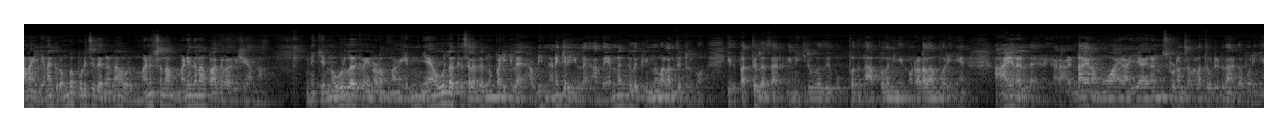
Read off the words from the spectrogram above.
ஆனால் எனக்கு ரொம்ப பிடிச்சது என்னென்னா ஒரு மனுஷனாக மனிதனாக பார்க்குற விஷயம்தான். இன்றைக்கி என்ன ஊரில் இருக்கிற என்னோட மகன் என் என் ஊரில் இருக்க சில பேர் இன்னும் படிக்கலை அப்படின்னு நினைக்கிறீங்கல்ல அந்த எண்ணங்களுக்கு இன்னும் வளர்ந்துட்டுருக்கோம். இது பத்து இல்லை சார் இன்னும் இருபது முப்பது நாற்பது நீங்கள் கொண்டாட தான் போகிறீங்க ஆயிரம் இல்லை ரெண்டாயிரம் மூவாயிரம் ஐயாயிரம் ஸ்டூடெண்ட்ஸை வளர்த்து விட்டுட்டு தான் இருக்க போகிறீங்க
